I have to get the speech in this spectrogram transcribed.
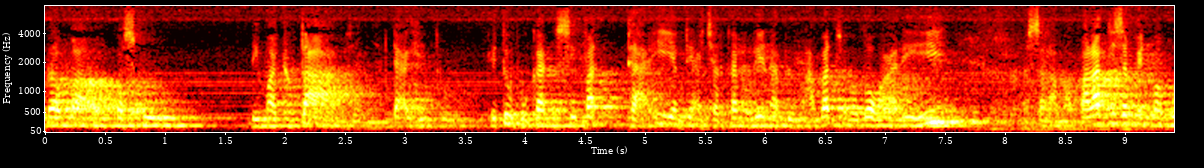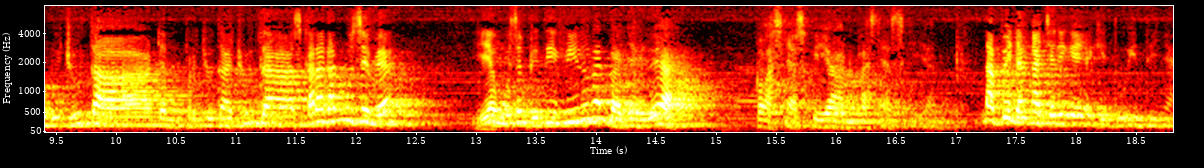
berapa ongkosku 5 juta misalnya. Tidak gitu. Itu bukan sifat dai yang diajarkan oleh Nabi Muhammad Shallallahu Alaihi Wasallam. Apalagi sampai 50 juta dan berjuta-juta. Sekarang kan musim ya. Iya musim di TV itu kan banyak itu ya. Kelasnya sekian, kelasnya sekian. Nabi tidak ngajari kayak gitu intinya.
